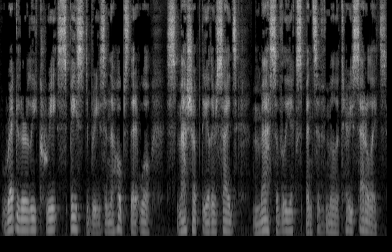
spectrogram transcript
regularly create space debris in the hopes that it will smash up the other side's massively expensive military satellites.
